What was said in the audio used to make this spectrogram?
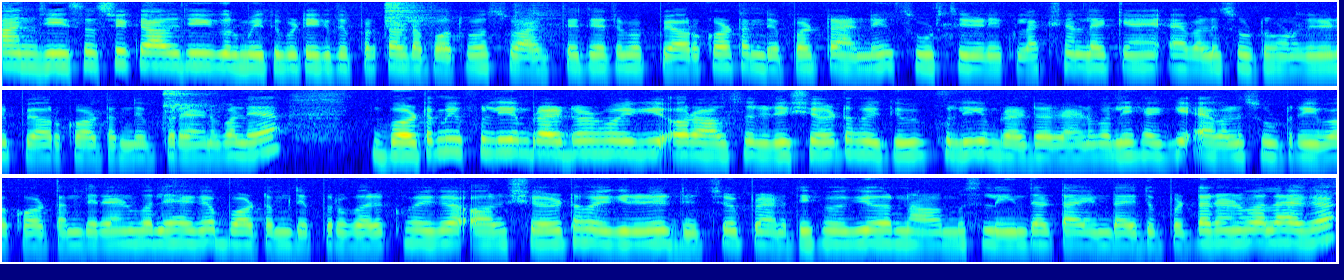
ਹਾਂਜੀ, ਸਤਿ ਸ਼੍ਰੀ ਅਕਾਲ ਜੀ, ਗੁਰਮੀਤ ਬੁਟੀਕ ਦੇ ਉੱਪਰ ਤੁਹਾਡਾ ਬਹੁਤ-ਬਹੁਤ ਸਵਾਗਤ ਹੈ। ਜੇ, ਅੱਜ ਮੈਂ ਪਿਓਰ ਕਾਟਨ ਦੇ ਉੱਪਰ ਟ੍ਰੈਂਡਿੰਗ ਸੂਟਸ ਦੀ ਜਿਹੜੀ ਕਲੈਕਸ਼ਨ ਲੈ ਕੇ ਆਏ ਇਹ ਵਾਲੇ ਸੂਟ ਹੋਣਗੇ ਜਿਹੜੇ ਪਿਓਰ ਕਾਟਨ ਦੇ ਉੱਪਰ ਰਹਿਣ ਵਾਲੇ ਆ। ਬਾਟਮ ਵੀ ਫੁੱਲੀ ਐਮਬ੍ਰਾਇਡਰ ਹੋਏਗੀ ਔਰ ਆਲਸੋ ਜਿਹੜੀ ਸ਼ਰਟ ਹੋਏਗੀ ਵੀ ਫੁੱਲੀ ਐਮਬ੍ਰਾਇਡਰ ਰਹਿਣ ਵਾਲੀ ਹੈਗੀ। ਇਹ ਵਾਲੇ ਸੂਟ ਰੀਵਾ ਕਾਟਨ ਦੇ ਰਹਿਣ ਵਾਲੇ ਹੈਗੇ। ਬਾਟਮ ਦੇ ਉੱਪਰ ਵਰਕ ਹੋਏਗਾ ਔਰ ਸ਼ਰਟ ਹੋਏਗੀ ਜਿਹੜੀ ਡਿਜੀਟਲ ਪ੍ਰਿੰਟ ਦੀ ਹੋਏਗੀ ਔਰ ਨਾਲ ਮਸਲੀਨ ਦਾ ਟਾਈ ਡਾਈ ਦੁਪੱਟਾ ਰਹਿਣ ਵਾਲਾ ਹੈਗਾ।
